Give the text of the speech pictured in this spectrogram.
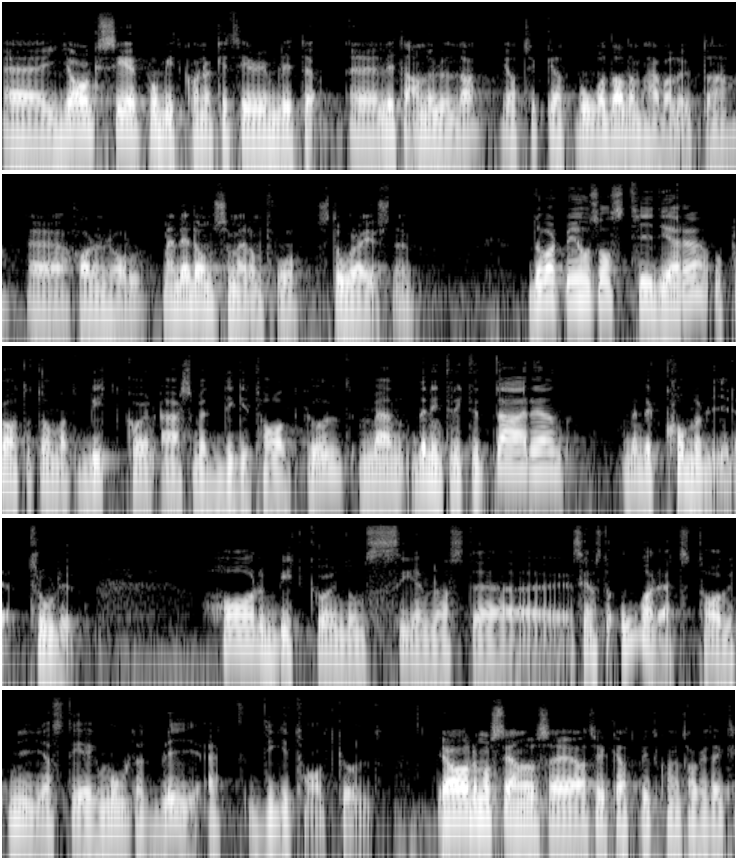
Eh, jag ser på bitcoin och ethereum lite, eh, lite annorlunda. Jag tycker att båda de här valutorna har en roll, men det är de som är de två stora just nu. Du har varit med hos oss tidigare och pratat om att bitcoin är som ett digitalt guld, men den är inte riktigt där än, men det kommer bli det, tror du. Har bitcoin de senaste, senaste året tagit nya steg mot att bli ett digitalt guld? Ja, det måste jag ändå säga. Jag tycker att bitcoin har tagit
